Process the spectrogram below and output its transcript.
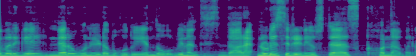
ಇವರಿಗೆ ನೆರವು ನೀಡಬಹುದು ಎಂದು ವಿನಂತಿಸಿದ್ದಾರೆ. Nudisiri news desk Honnavar.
